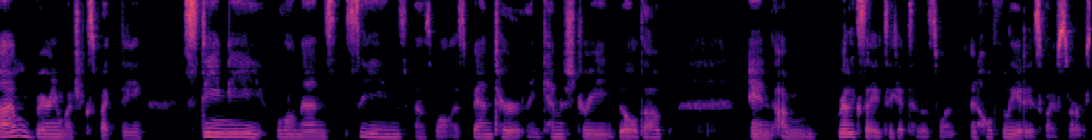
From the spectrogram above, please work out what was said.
I'm very much expecting steamy romance scenes as well as banter and chemistry build up and I'm really excited to get to this one and hopefully it is 5 stars.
